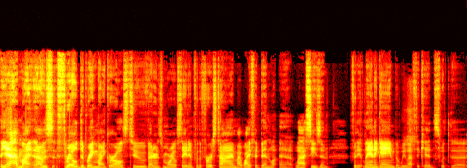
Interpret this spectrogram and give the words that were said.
Yeah, my I was thrilled to bring my girls to Veterans Memorial Stadium for the first time. My wife had been uh, last season for the Atlanta game, but we left the kids with the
